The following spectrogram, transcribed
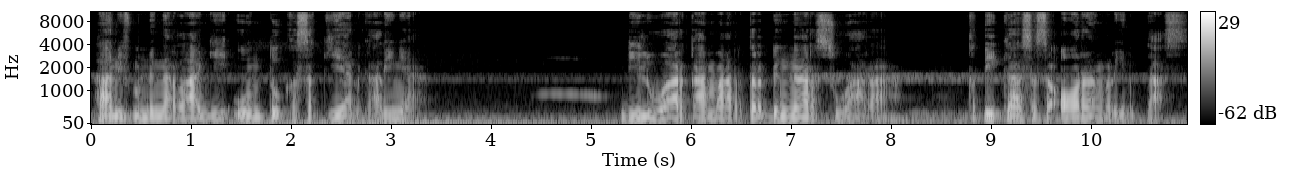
Hanif mendengar lagi untuk kesekian kalinya. Di luar kamar terdengar suara ketika seseorang melintas.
